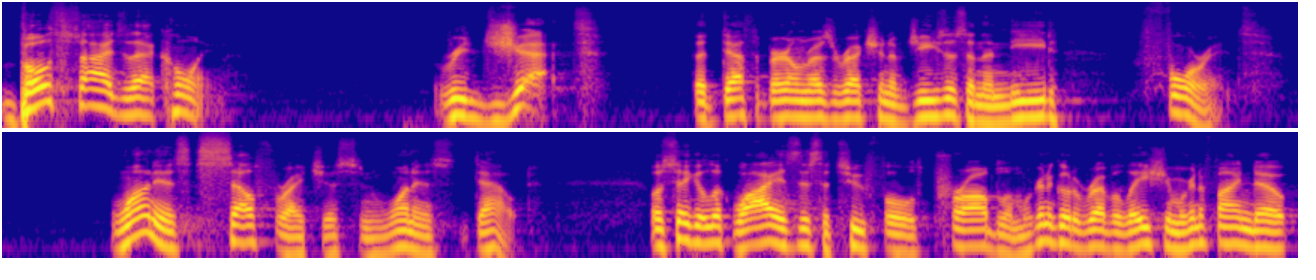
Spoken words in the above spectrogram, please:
Both sides of that coin reject the death, burial, and resurrection of Jesus and the need for it. One is self righteous and one is doubt. Let's take a look. Why is this a twofold problem? We're going to go to Revelation. We're going to find out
